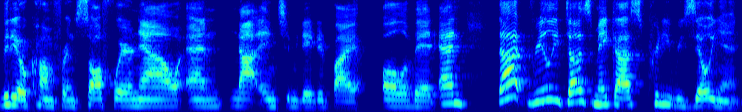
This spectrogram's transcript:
video conference software now and not intimidated by all of it. And that really does make us pretty resilient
